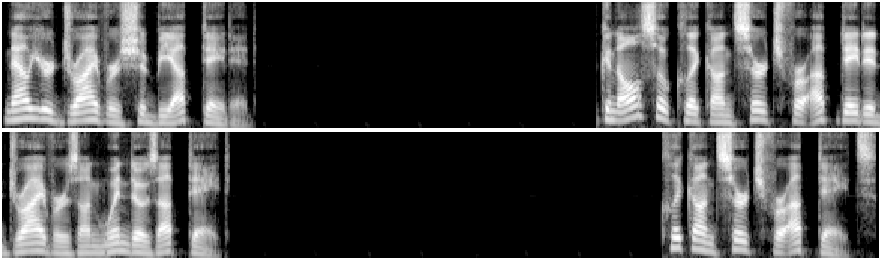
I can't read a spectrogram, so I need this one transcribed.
Now your drivers should be updated. You can also click on Search for updated drivers on Windows Update. Click on Search for updates.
